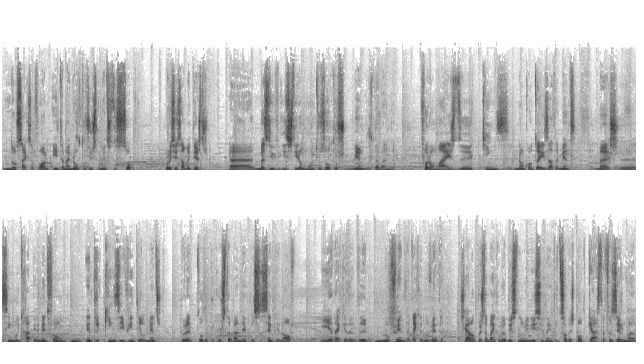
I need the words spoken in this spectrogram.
no saxofone e também noutros instrumentos de sopro. Por essencialmente estes, uh, mas existiram muitos outros membros da banda. Foram mais de 15, não contei exatamente, mas assim muito rapidamente foram entre 15 e 20 elementos durante todo o percurso da banda entre 69 e a década de 90. A década de 90. Chegaram depois também, como eu disse no início da introdução deste podcast, a fazer uma,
